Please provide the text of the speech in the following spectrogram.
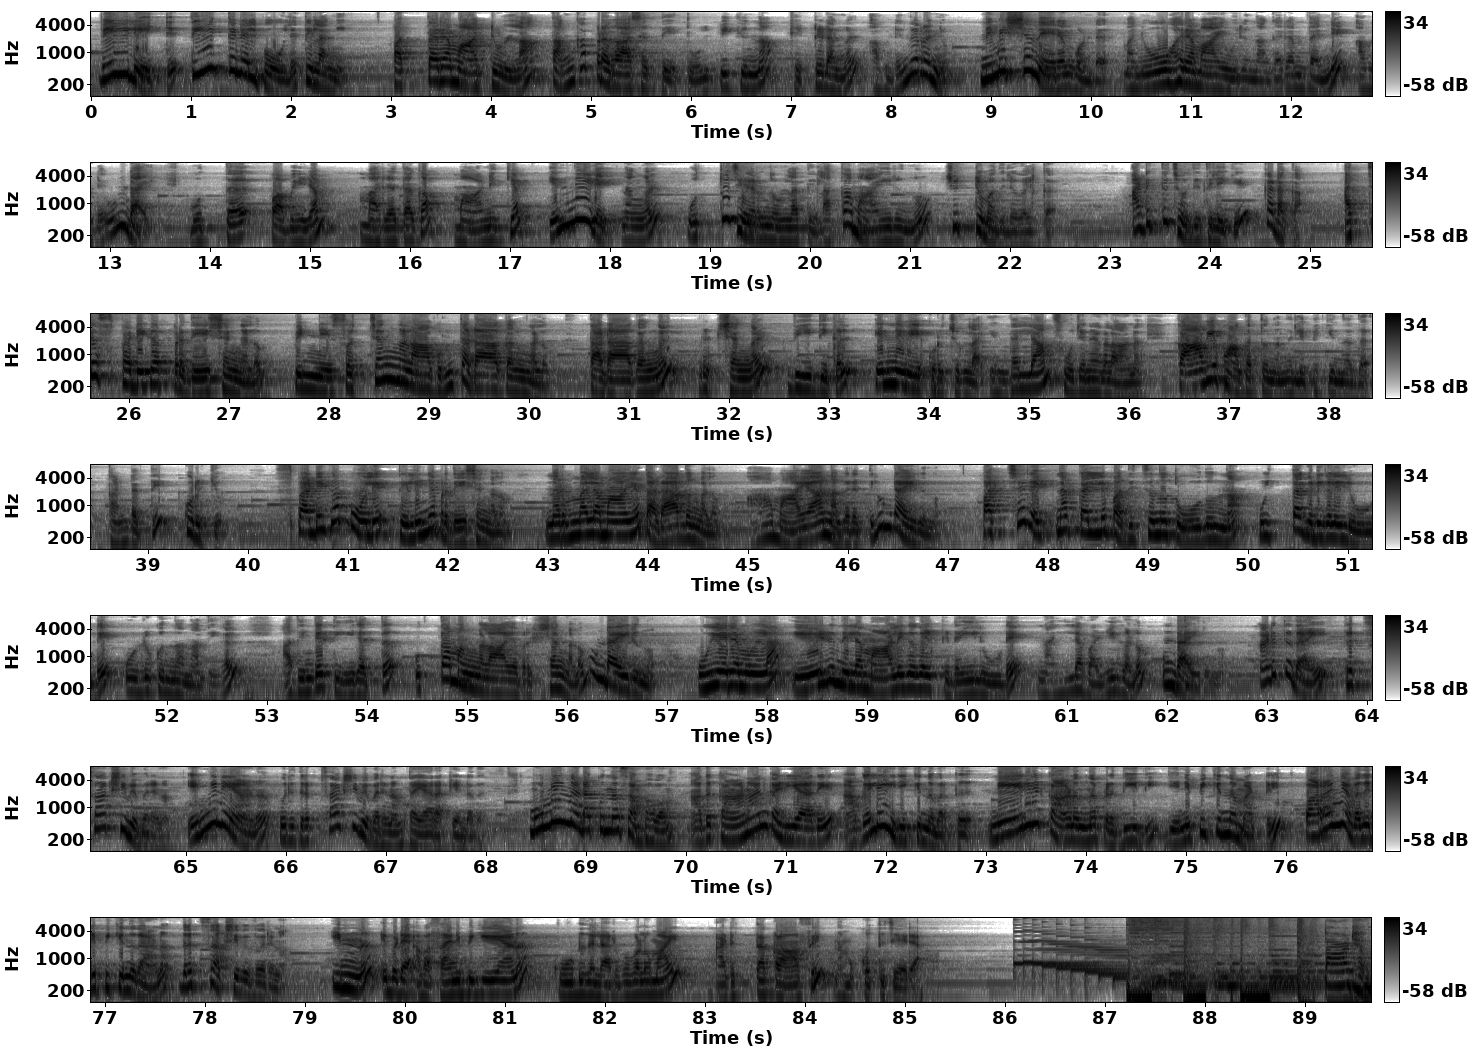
വെയിലേറ്റ് തീക്കനൽ പോലെ തിളങ്ങി. പത്തരമാറ്റുള്ള തങ്കപ്രകാശത്തെ തോൽപ്പിക്കുന്ന കെട്ടിടങ്ങൾ അവിടെ നിറഞ്ഞു. നിമിഷ നേരം കൊണ്ട് മനോഹരമായ ഒരു നഗരം തന്നെ അവിടെ ഉണ്ടായി. മുത്ത് പവിഴം മരതകം മാണിക്യം എന്നീ രത്നങ്ങൾ ഒത്തുചേർന്നുള്ള തിളക്കമായിരുന്നു ചുറ്റുമതിലുകൾക്ക്. അടുത്ത ചോദ്യത്തിലേക്ക് കടക്കാം. അച്ചസ്ഫടിക പ്രദേശങ്ങളും പിന്നെ സ്വച്ഛങ്ങളാകും തടാകങ്ങളും. തടാകങ്ങൾ വൃക്ഷങ്ങൾ വീതികൾ എന്നിവയെക്കുറിച്ചുള്ള എന്തെല്ലാം സൂചനകളാണ് കാവ്യഭാഗത്തു നിന്ന് ലഭിക്കുന്നത് കണ്ടെത്തി കുറിക്കൂ. സ്ഫടികം പോലെ തെളിഞ്ഞ പ്രദേശങ്ങളും നിർമ്മലമായ തടാകങ്ങളും ആ മായാനഗരത്തിലുണ്ടായിരുന്നു പച്ച രത്നക്കല്ല് പതിച്ചെന്ന് തോന്നുന്ന പുൽത്തകടികളിലൂടെ ഒഴുകുന്ന നദികൾ അതിന്റെ തീരത്ത് ഉത്തമങ്ങളായ വൃക്ഷങ്ങളും ഉണ്ടായിരുന്നു. ഉയരമുള്ള ഏഴു നില മാളികകൾക്കിടയിലൂടെ നല്ല വഴികളും ഉണ്ടായിരുന്നു. അടുത്തതായി ദൃക്സാക്ഷി വിവരണം. എങ്ങനെയാണ് ഒരു ദൃക്സാക്ഷി വിവരണം തയ്യാറാക്കേണ്ടത്? മുന്നിൽ നടക്കുന്ന സംഭവം അത് കാണാൻ കഴിയാതെ അകലെ ഇരിക്കുന്നവർക്ക് നേരിൽ കാണുന്ന പ്രതീതി ജനിപ്പിക്കുന്ന മട്ടിൽ പറഞ്ഞവതരിപ്പിക്കുന്നതാണ് ദൃക്സാക്ഷി വിവരണം. ഇന്ന് ഇവിടെ അവസാനിപ്പിക്കുകയാണ്. കൂടുതൽ അറിവുകളുമായി അടുത്ത ക്ലാസ്സിൽ നമുക്കൊത്തുചേരാം. പാഠം.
